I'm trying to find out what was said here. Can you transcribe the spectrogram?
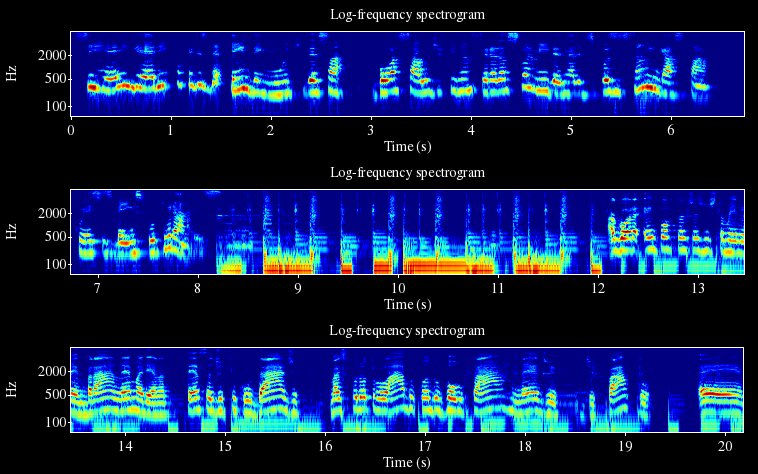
se reerguerem, porque eles dependem muito dessa boa saúde financeira das famílias, né? da disposição em gastar com esses bens culturais. Agora, é importante a gente também lembrar, né, Mariana, tem essa dificuldade, mas por outro lado, quando voltar, né, de, de fato, é,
